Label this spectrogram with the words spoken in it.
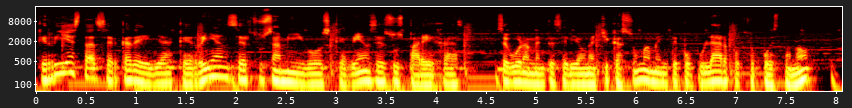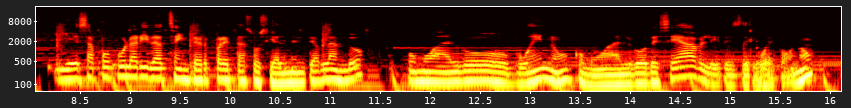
querría estar cerca de ella, querrían ser sus amigos, querrían ser sus parejas. Seguramente sería una chica sumamente popular, por supuesto, ¿no? Y esa popularidad se interpreta socialmente hablando como algo bueno, como algo deseable, desde luego, ¿no?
